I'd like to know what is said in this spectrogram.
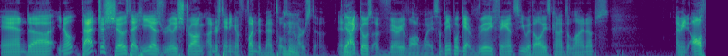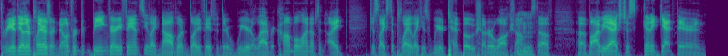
And, uh, you know, that just shows that he has really strong understanding of fundamentals in Mhm. Hearthstone. And Yeah. that goes a very long way. Some people get really fancy with all these kinds of lineups. I mean, all three of the other players are known for being very fancy, like Noblord and Bloodyface with their weird, elaborate combo lineups, and Ike just likes to play like his weird tempo Shudderwock shaman Mhm. stuff. Uh, Bobby X just gonna get there, and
